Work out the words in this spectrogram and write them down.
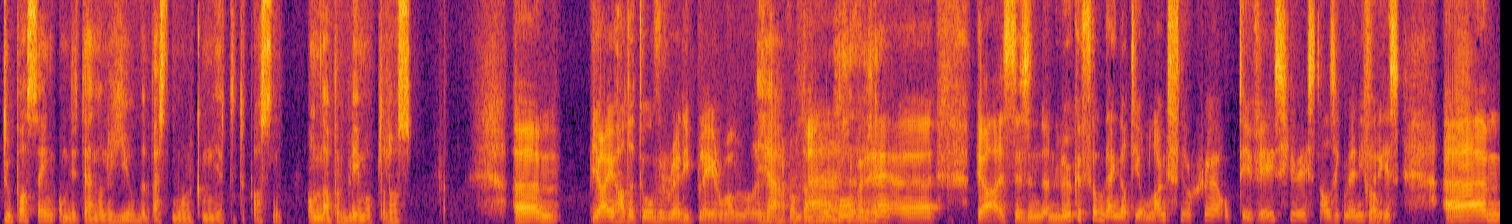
toepassing om die technologie op de best mogelijke manier te toepassen om dat probleem op te lossen. Ehm, ja, je had het over Ready Player One. Dat is Ja. daar vandaag ook over. Hè. Eh, ja, het is een, een leuke film. Ik denk dat die onlangs nog eh, op tv is geweest, als ik me niet Klopt. vergis. Ehm,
